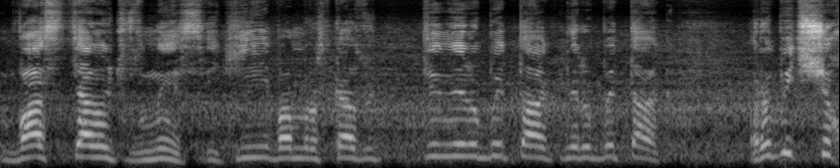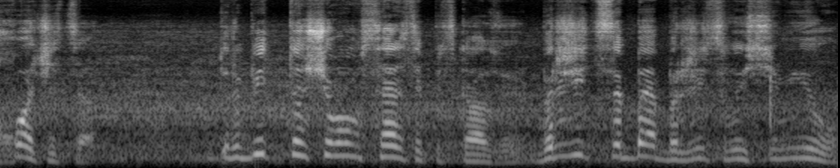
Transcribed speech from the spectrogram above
вас тягнуть вниз, які вам розказують, ти не роби так, не роби так. Робіть, що хочеться. Робіть те, що вам серце підказує. Бережіть себе, бережіть свою сім'ю.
